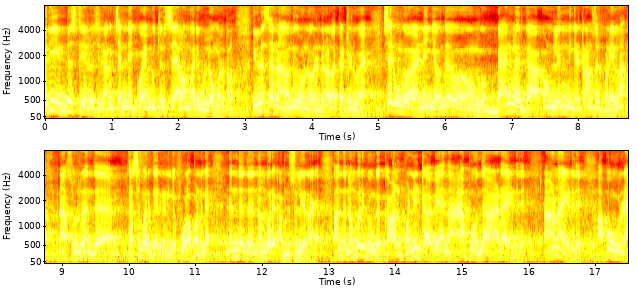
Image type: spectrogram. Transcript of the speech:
பெரிய இண்டஸ்ட்ரியல் வச்சுருக்காங்க. சென்னை கோயம்புத்தூர் சேலம் மாதிரி உள்ளவங்கள்ட்டலாம். இல்லை சார் நான் வந்து ஒன்று ரெண்டு நாளில் கட்டிடுவேன். சரி உங்கள் நீங்கள் வந்து உங்கள் பேங்க்கில் இருக்க அக்கௌண்ட்லேருந்து நீங்கள் ட்ரான்ஸ்ஃபர் பண்ணிடலாம். நான் சொல்கிற இந்த கஸ்டமர் கேருக்கு நீங்கள் ஃபாலோ பண்ணுங்கள் இந்த இந்த நம்பர் அப்படின்னு சொல்லிடுறாங்க. அந்த நம்பருக்கு இவங்க கால் பண்ணிட்டாவே அந்த ஆப் வந்து ஆட் ஆகிடுது ஆன் ஆகிடுது அப்போ உங்களுடைய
